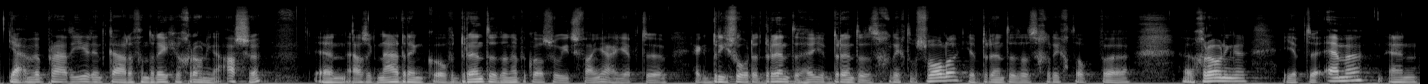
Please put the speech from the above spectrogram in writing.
Ja, en we praten hier in het kader van de regio Groningen-Assen. En als ik nadenk over Drenthe, dan heb ik wel zoiets van... ja, je hebt uh, eigenlijk drie soorten Drenthe. Hè. Je hebt Drenthe dat is gericht op Zwolle. Je hebt Drenthe dat is gericht op uh, uh, Groningen. Je hebt Emmen. En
